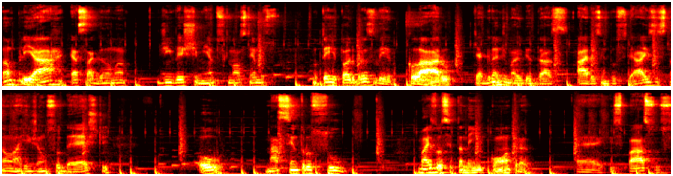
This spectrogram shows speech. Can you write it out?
ampliar essa gama de investimentos que nós temos no território brasileiro. Claro que a grande maioria das áreas industriais estão na região sudeste ou na centro-sul, mas você também encontra é, espaços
